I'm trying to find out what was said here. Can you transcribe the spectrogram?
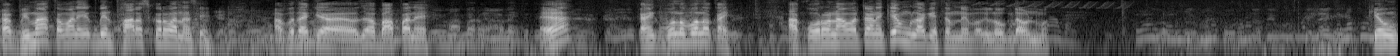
કાક ભીમા તમારે એક બેન ફારસ કરવાના છે. આ બધા કે જો બાપાને હે? કાંઈક બોલો બોલો કાંઈક આ કોરોના વટાણે કેમ લાગે તમને લોકડાઉનમાં કેવું?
